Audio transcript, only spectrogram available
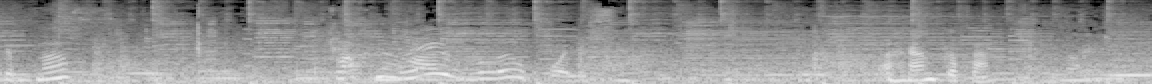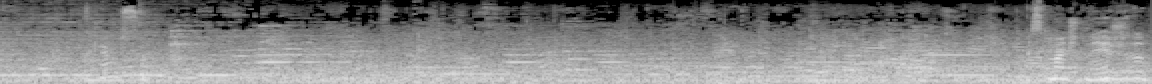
грибна. Ми в Леополісі. Гранд кафе. Смачно. Я ж тут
